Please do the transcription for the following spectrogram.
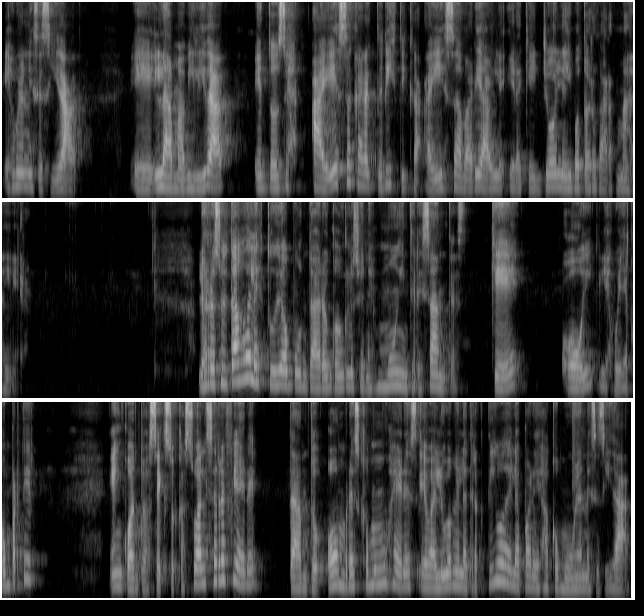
es una necesidad eh, la amabilidad, entonces a esa característica, a esa variable, era que yo le iba a otorgar más dinero. Los resultados del estudio apuntaron conclusiones muy interesantes que hoy les voy a compartir. En cuanto a sexo casual se refiere, tanto hombres como mujeres evalúan el atractivo de la pareja como una necesidad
